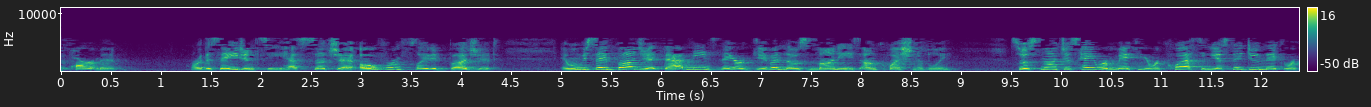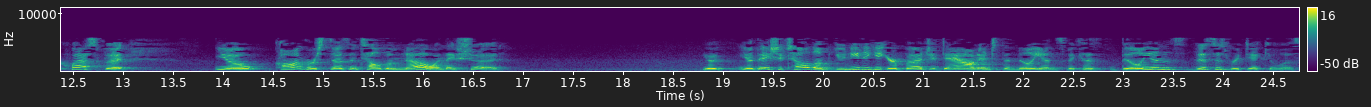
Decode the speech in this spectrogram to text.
department or this agency has such an overinflated budget. And when we say budget, that means they are given those monies unquestionably. So it's not just, hey, we're making a request, and yes, they do make a request, but, you know, Congress doesn't tell them no, and they should. You know, you know, they should tell them, you need to get your budget down into the millions because billions, this is ridiculous.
